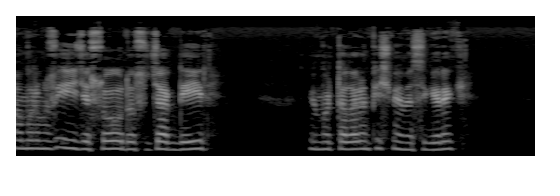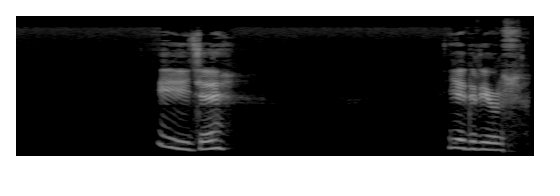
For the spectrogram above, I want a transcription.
Hamurumuz iyice soğudu sıcak değil. Yumurtaların pişmemesi gerek. İyice yediriyoruz.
